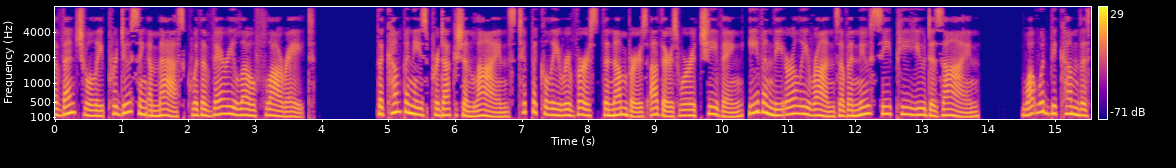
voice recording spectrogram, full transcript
eventually producing a mask with a very low flaw rate. The company's production lines typically reversed the numbers others were achieving, even the early runs of a new CPU design—what would become the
